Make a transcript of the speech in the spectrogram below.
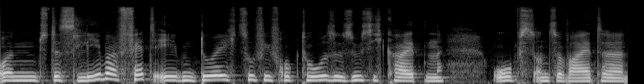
und das Leberfett eben durch zu viel Fructose, Süßigkeiten, Obst und so weiter,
